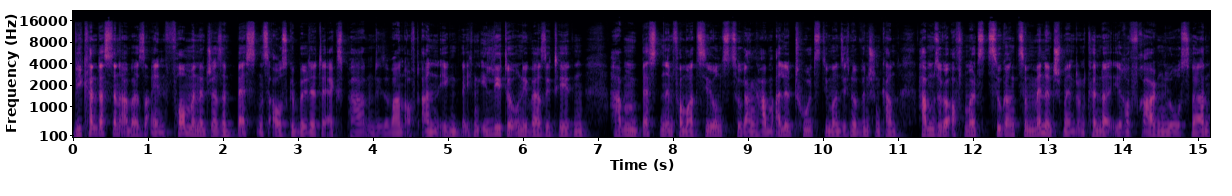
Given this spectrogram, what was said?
Wie kann das denn aber sein? Fondsmanager sind bestens ausgebildete Experten. Diese waren oft an irgendwelchen Elite-Universitäten, haben besten Informationszugang, haben alle Tools, die man sich nur wünschen kann, haben sogar oftmals Zugang zum Management und können da ihre Fragen loswerden,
